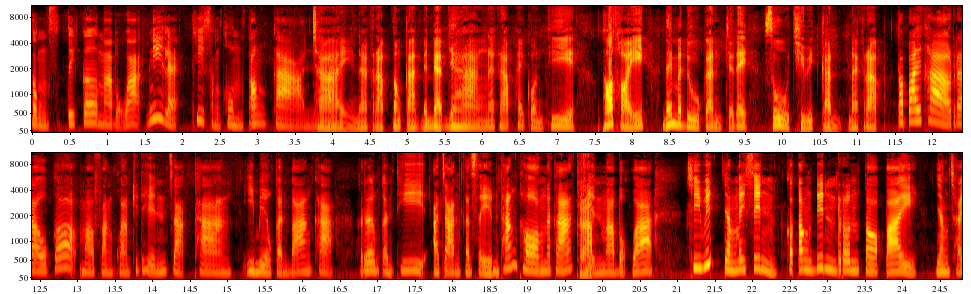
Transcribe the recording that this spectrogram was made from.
ส่งสติกเกอร์มาบอกว่านี่แหละที่สังคมต้องการนะคะใช่นะครับ ต้องการเป็นแบบอย่างนะครับ ให้คนที่ท้อถอยได้มาดูกันจะได้สู้ชีวิตกันนะครับ ต่อไปค่ะเราก็มาฟังความคิดเห็นจากทางอีเมลกันบ้างค่ะ เริ่มกันที่อาจารย์เกษมทั้งทองนะคะครับเขียนมาบอกว่า ชีวิตยังไม่สิ้นก็ต้องดิ้นรนต่อไป ยังใช้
